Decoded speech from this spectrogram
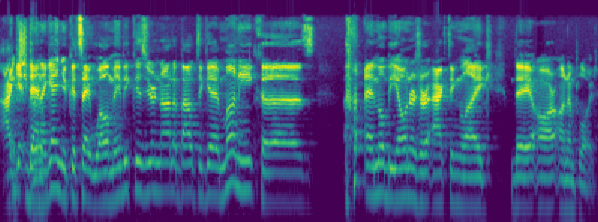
I That's get, then again, you could say, well, maybe because you're not about to get money because MLB owners are acting like they are unemployed.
